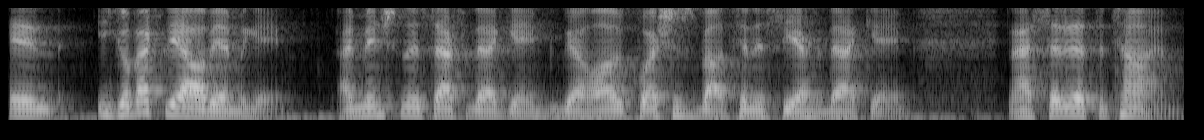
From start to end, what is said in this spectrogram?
And you go back to the Alabama game. I mentioned this after that game. You got a lot of questions about Tennessee after that game. And I said it at the time.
